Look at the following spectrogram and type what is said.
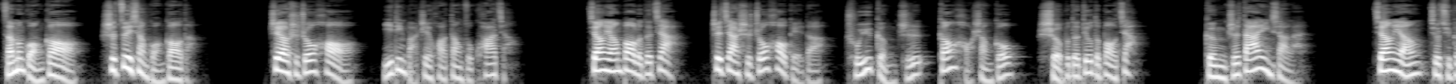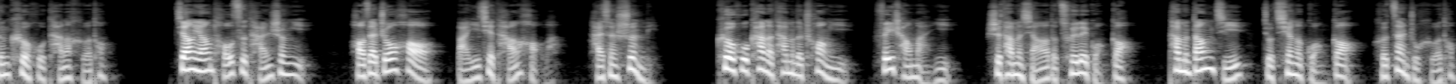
咱们广告是最像广告的。这要是周浩，一定把这话当做夸奖。江阳报了个价，这价是周浩给的，处于耿直刚好上钩，舍不得丢的报价。耿直答应下来，江阳就去跟客户谈了合同。江阳头次谈生意，好在周浩把一切谈好了，还算顺利。客户看了他们的创意，非常满意，是他们想要的催泪广告，他们当即就签了广告和赞助合同。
